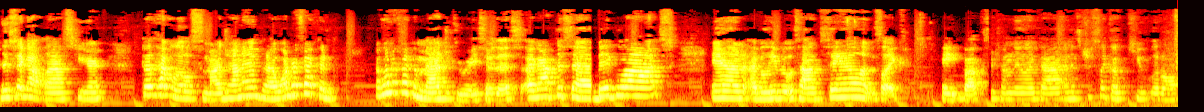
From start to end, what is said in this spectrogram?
This I got last year. It does have a little smudge on it, but I wonder if I could I wonder if I could magic eraser this. I got this at Big Lots and I believe it was on sale. It was like eight bucks or something like that. And it's just like a cute little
